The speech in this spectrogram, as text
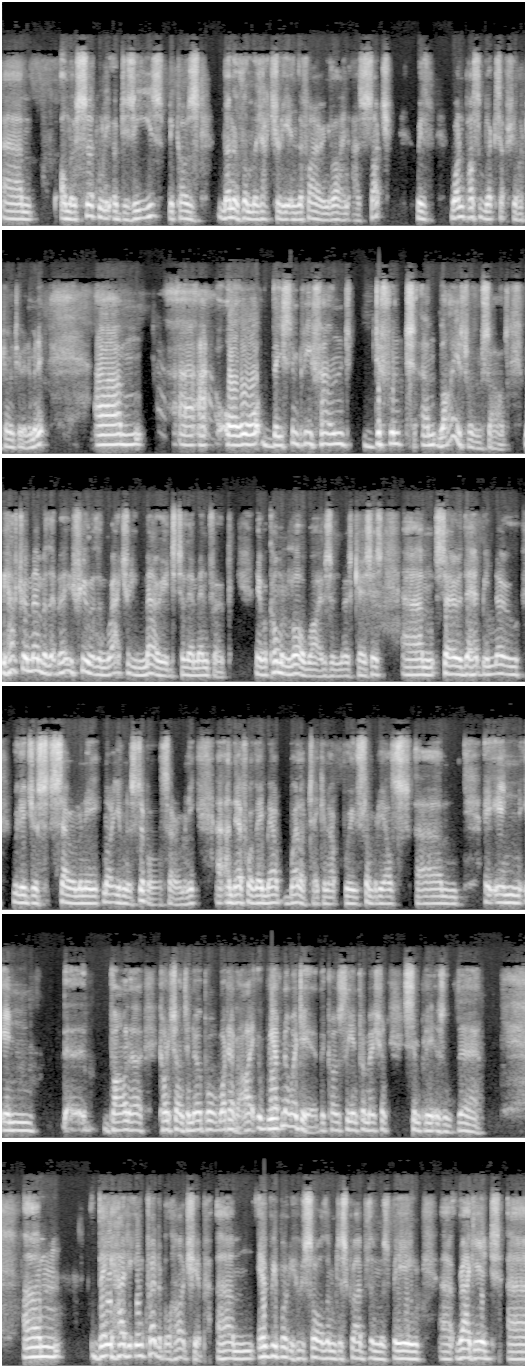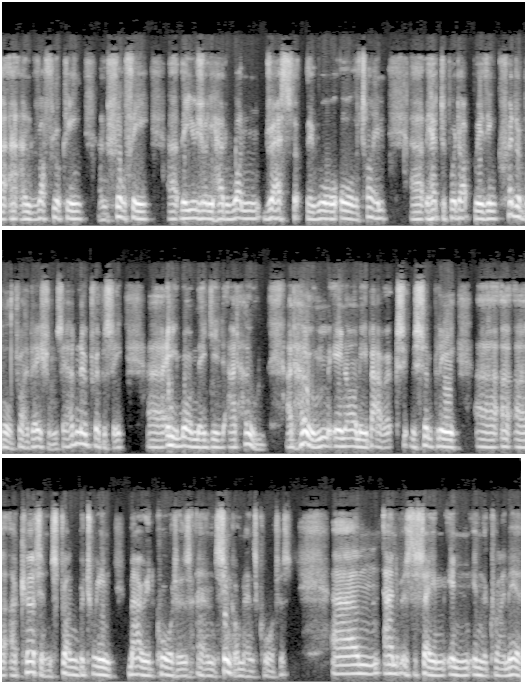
Um, almost certainly of disease because none of them was actually in the firing line as such, with one possible exception I'll come to in a minute um, uh, uh, or they simply found different um, lives for themselves. We have to remember that very few of them were actually married to their menfolk. They were common law wives in most cases. Um, so there had been no religious ceremony, not even a civil ceremony, uh, and therefore they may well have taken up with somebody else um, in in. Uh, Varna, Constantinople, whatever. I, we have no idea because the information simply isn't there. Um, they had incredible hardship. Um, everybody who saw them described them as being uh, ragged uh, and rough looking and filthy. Uh, they usually had one dress that they wore all the time. Uh, they had to put up with incredible privations. They had no privacy uh, any more than they did at home. At home in army barracks, it was simply uh, a, a, curtain strung between married quarters and single men's quarters. Um, and it was the same in, in the Crimea.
